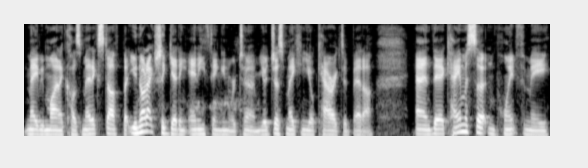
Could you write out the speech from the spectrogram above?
maybe minor cosmetic stuff, but you're not actually getting anything in return. You're just making your character better. And there came a certain point for me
